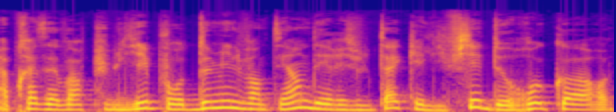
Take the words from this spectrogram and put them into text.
après avoir publié pour 2021 des résultats qualifiés de records.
